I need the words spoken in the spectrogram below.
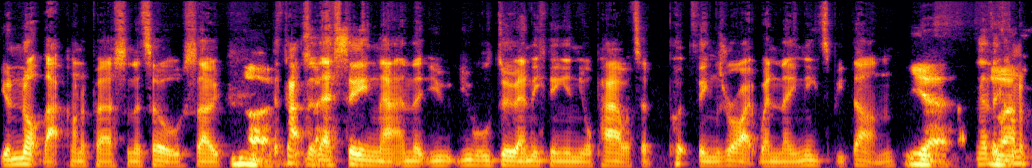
you're not that kind of person at all so no, the fact that they're seeing that and that you you will do anything in your power to put things right when they need to be done yeah, the Yeah, kind of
